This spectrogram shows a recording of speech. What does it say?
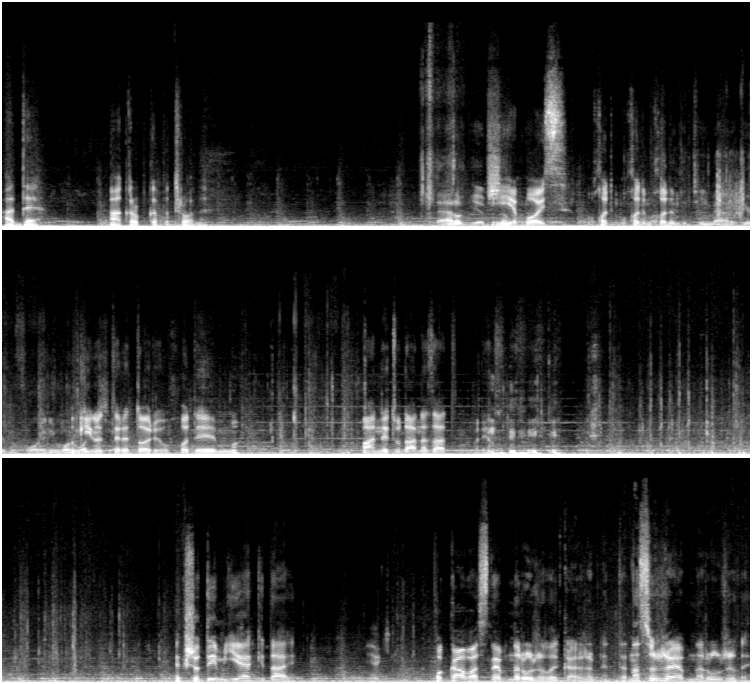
А де? А, коробка патрони. That'll give some. Є бойс. Уходимо, уходимо, Get уходимо. the team out of here before anyone Покинуть up. територію, уходимо. А, не туди, назад. Блін. Якщо дим є, кидай. Як... Поки вас не обнаружили, каже, блін. Та нас уже обнаружили.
